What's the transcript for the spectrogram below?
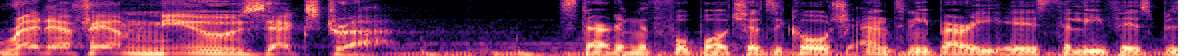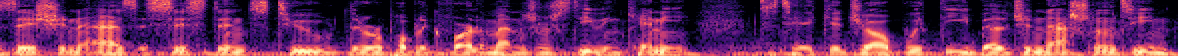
Red FM News Extra. Starting with football, Chelsea coach Anthony Barry is to leave his position as assistant to the Republic of Ireland manager Stephen Kenny to take a job with the Belgian national team.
